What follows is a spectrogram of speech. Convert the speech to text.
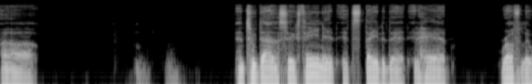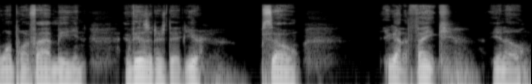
uh, in 2016, it, it stated that it had roughly 1.5 million visitors that year. So you got to think, you know,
